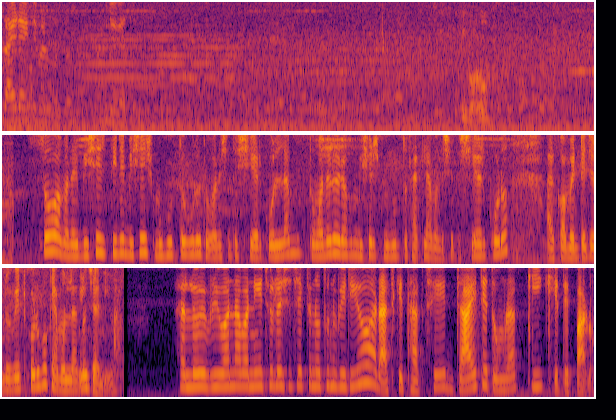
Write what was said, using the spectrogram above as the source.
ফ্রাইড আইটেমের মতো। ভুলে গেছে। কি গরম। সো আমাদের বিশেষ দিনে বিশেষ মুহূর্তগুলো তোমাদের সাথে শেয়ার করলাম। তোমাদেরও এরকম বিশেষ মুহূর্ত থাকলে আমাদের সাথে শেয়ার করো আর কমেন্টের জন্য ওয়েট করব, কেমন লাগল জানিও। হ্যালো এভরিওয়ান আবার নিয়ে চলে এসেছি একটা নতুন ভিডিও আর আজকে থাকছে ডায়েটে তোমরা কি খেতে পারো।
